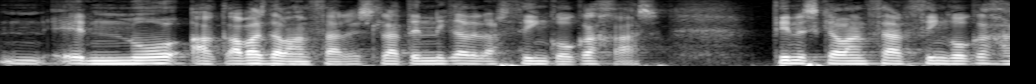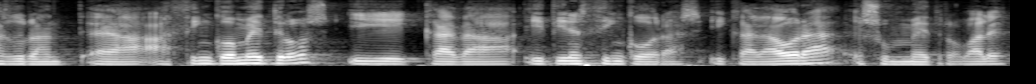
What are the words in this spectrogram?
eh, no acabas de avanzar. Es la técnica de las cinco cajas. Tienes que avanzar cinco cajas durante, a cinco metros y, cada, y tienes cinco horas y cada hora es un metro, ¿vale?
